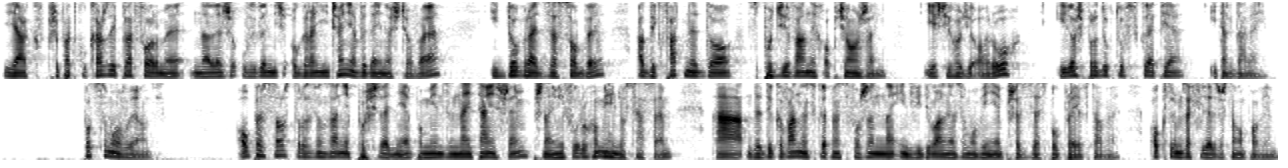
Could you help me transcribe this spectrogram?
jak w przypadku każdej platformy należy uwzględnić ograniczenia wydajnościowe i dobrać zasoby adekwatne do spodziewanych obciążeń, jeśli chodzi o ruch, ilość produktów w sklepie itd. Podsumowując, open source to rozwiązanie pośrednie pomiędzy najtańszym, przynajmniej w uruchomieniu SaaSem, a dedykowanym sklepem stworzonym na indywidualne zamówienie przez zespół projektowy, o którym za chwilę zresztą opowiem.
